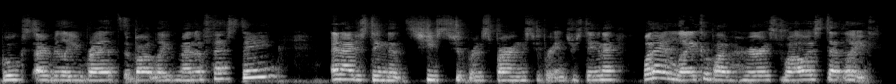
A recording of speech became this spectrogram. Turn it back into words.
books I really read about like manifesting. And I just think that she's super inspiring and super interesting. And I, what I like about her as well is that like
